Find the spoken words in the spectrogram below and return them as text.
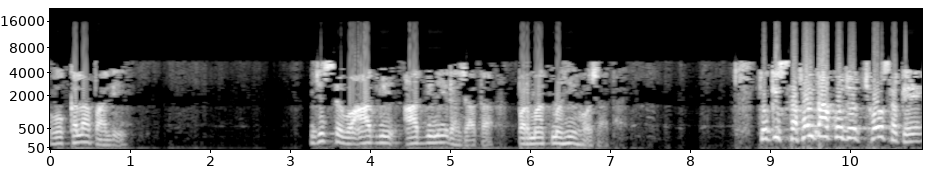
वो कला पाली, जिससे वो आदमी आदमी नहीं रह जाता, परमात्मा ही हो जाता है। क्योंकि सफलता को जो छोड़ सके,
